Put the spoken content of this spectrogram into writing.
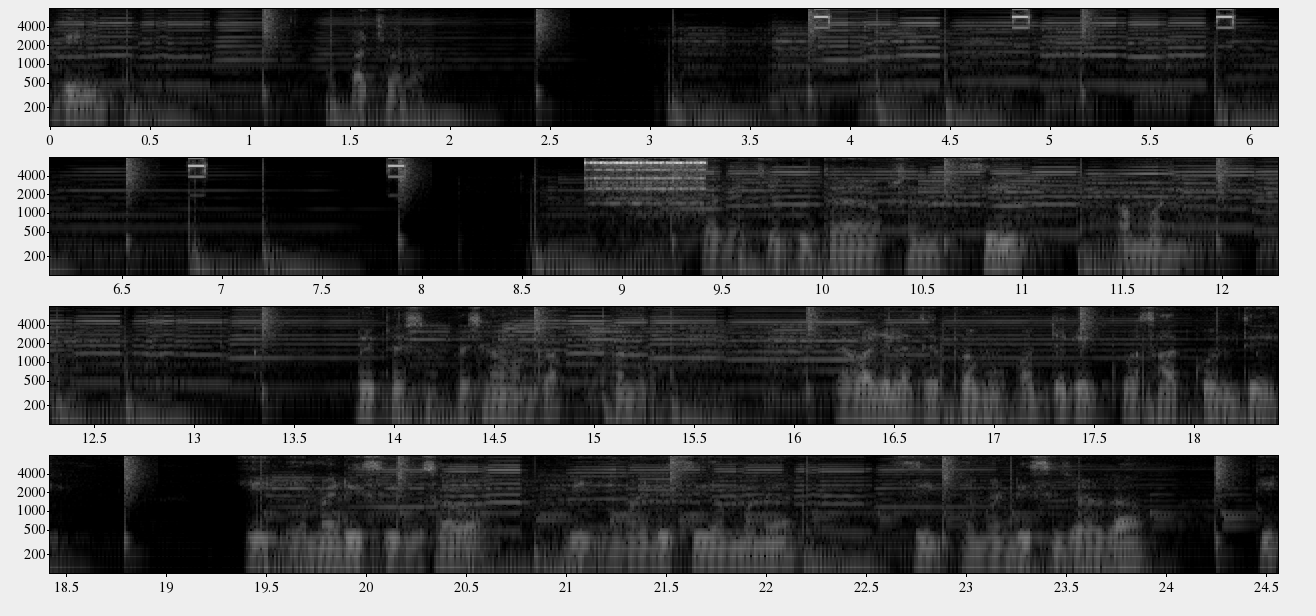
D Pachora तर उत्तर ऑप्शन सी अमळनेर पुढील प्रश्न प्रश्न क्रमांक पंधरा जळगाव जिल्ह्यातील प्रमुख औद्योगिक वसाहत कोणते A M I D C Bhusawal B M I D C Ambner C M I D C Jalgaon D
